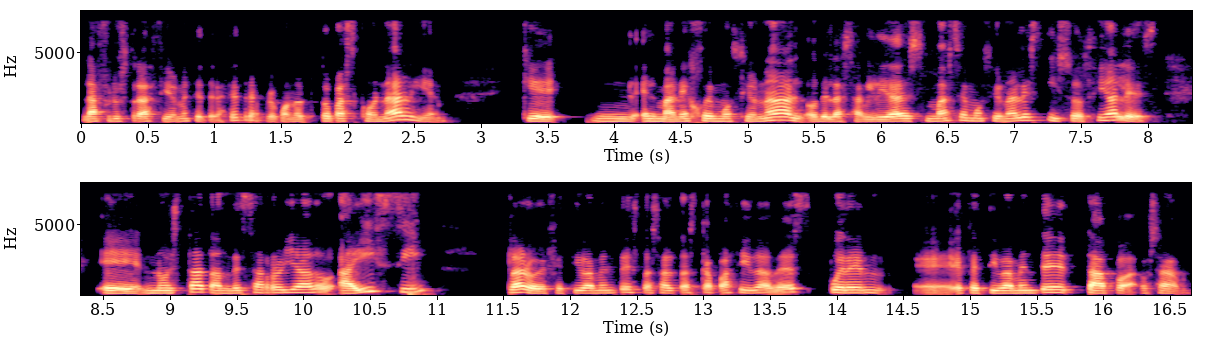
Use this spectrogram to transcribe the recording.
la frustración, etcétera, etcétera. Pero cuando te topas con alguien que mm, el manejo emocional o de las habilidades más emocionales y sociales eh, no está tan desarrollado, ahí sí claro, efectivamente estas altas capacidades pueden eh, efectivamente tapa, o sea,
